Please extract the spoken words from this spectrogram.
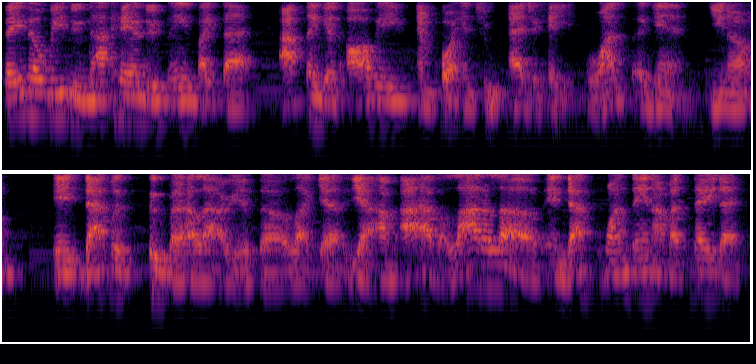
They know we do not handle things like that. I think it's always important to educate. Once again, you know, it that was super hilarious though. Like, yeah, yeah, I'm, I have a lot of love, and that's one thing I must say that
